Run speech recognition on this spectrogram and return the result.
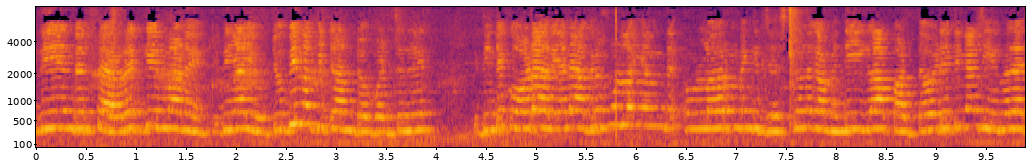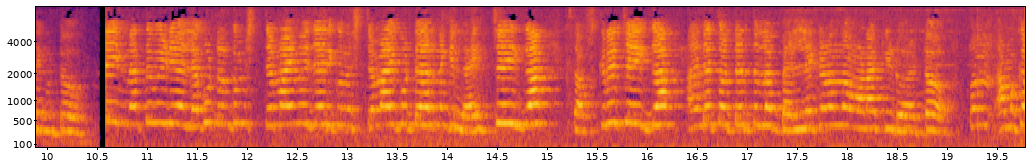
ഇത് എന്റെ ഒരു ഫേവറേറ്റ് ഗെയിമാണ് ഇത് ഞാൻ യൂട്യൂബിൽ നോക്കിയിട്ടാണ് കേട്ടോ പഠിച്ചത്. ഇതിന്റെ കോഡ് അറിയാൻ ആഗ്രഹമുള്ള ഉള്ളവരുണ്ടെങ്കിൽ ജസ്റ്റ് ഒന്ന് കമന്റ് ചെയ്യുക. അപ്പൊ വീഡിയോ ഞാൻ ചെയ്യുന്നതായിരിക്കും കേട്ടോ ഇന്നത്തെ വീഡിയോ എല്ലാ കുട്ടികൾക്കും ഇഷ്ടമായി എന്ന് വിചാരിക്കുന്നു. ഇഷ്ടമായി കൂട്ടുകാരുണ്ടെങ്കിൽ ലൈക്ക് ചെയ്യുക. സബ്സ്ക്രൈബ് ചെയ്യുക അതിന്റെ തൊട്ടടുത്തുള്ള ബെല്ലൈക്കൺ ഒന്ന് ഓണാക്കി ഇടുക കേട്ടോ. അപ്പം നമുക്ക്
